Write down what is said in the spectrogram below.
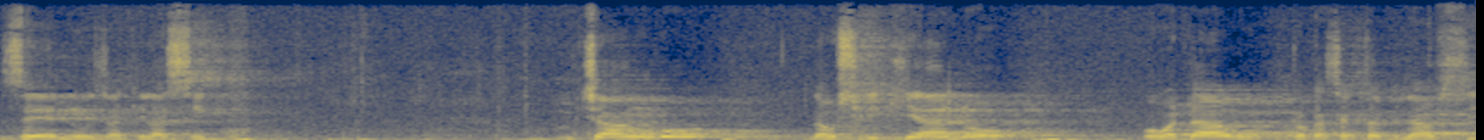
zenu za kila siku. Mchango na ushirikiano wa wadau kutoka sekta binafsi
